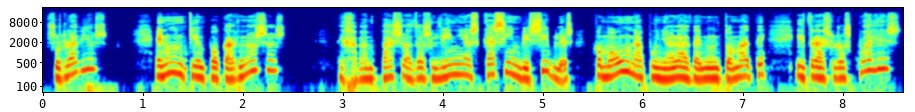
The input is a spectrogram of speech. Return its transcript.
Sus labios, en un tiempo carnosos, dejaban paso a dos líneas casi invisibles, como una puñalada en un tomate, y tras los cuales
